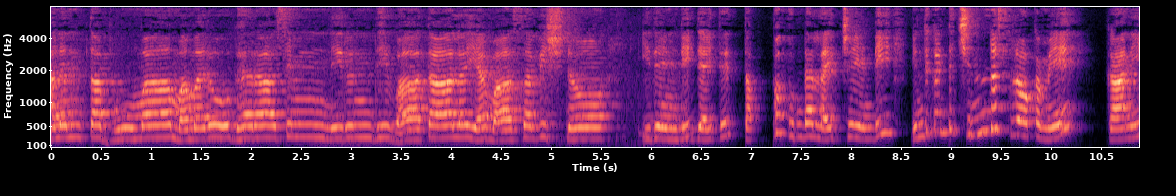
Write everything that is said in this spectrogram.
అనంత భూమా మమరోఘరాసిం నిరుంధి వాతాలయ వాస విష్ణు. ఇదండి ఇదైతే తప్పకుండా లైక్ చేయండి. ఎందుకంటే చిన్న శ్లోకమే కానీ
